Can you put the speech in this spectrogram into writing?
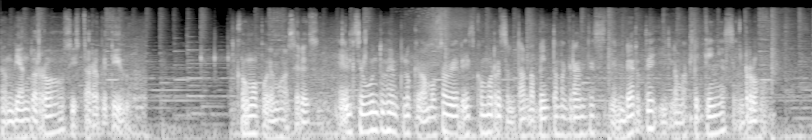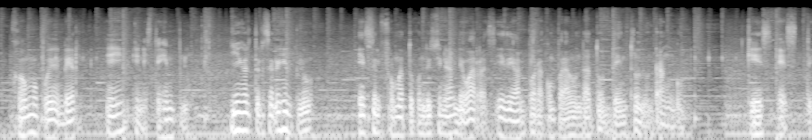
cambiando a rojo si está repetido. ¿Cómo podemos hacer eso? El segundo ejemplo que vamos a ver es cómo resaltar las ventas más grandes en verde y las más pequeñas en rojo. Como pueden ver en, en este ejemplo. Y en el tercer ejemplo es el formato condicional de barras, ideal para comparar un dato dentro de un rango, que es este.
